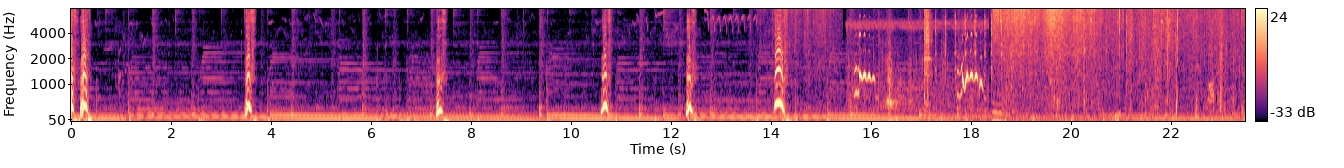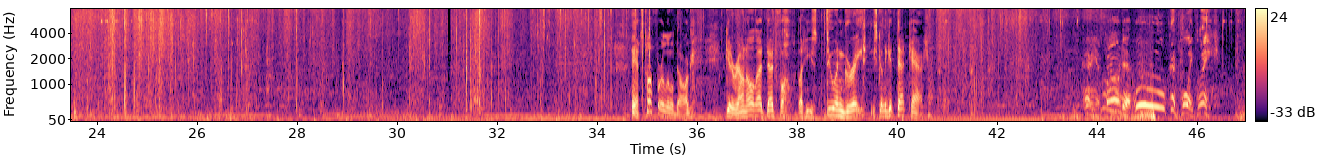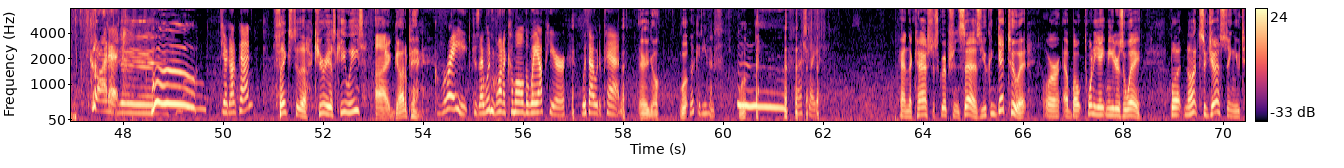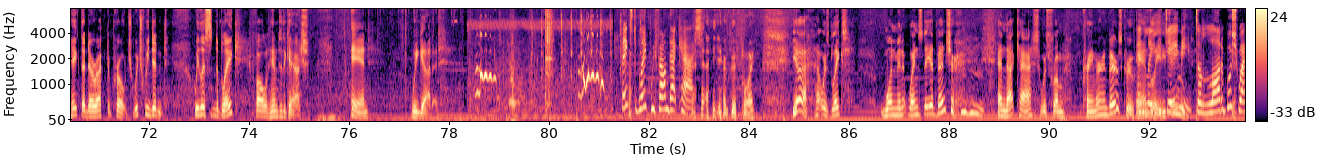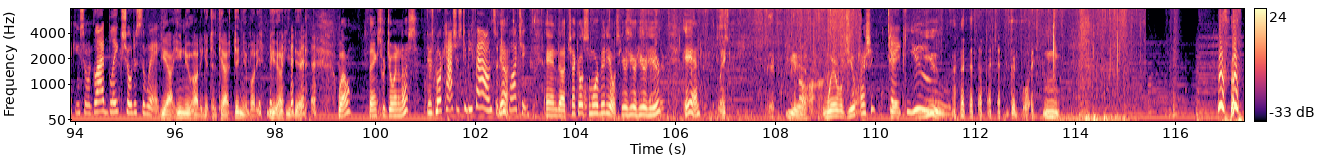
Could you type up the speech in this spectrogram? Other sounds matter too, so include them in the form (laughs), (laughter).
Woof, woof. Woof. Woof. Yeah, it's tough for a little dog. Get around all that deadfall, but he's doing great. He's gonna get that cache. There, you found it. Woo! Good boy, Blake. Got it! Yay! Woo! You got a pen? Thanks to the curious Kiwis, I got a pen. Great, because I wouldn't want to come all the way up here (laughs) without a pen. There you go. Whoop. Look at even Whoop. Woo, flashlight. (laughs) And the cache description says you can get to it or about 28 meters away, but not suggesting you take the direct approach, which we didn't. We listened to Blake, followed him to the cache, and we got it. Thanks to Blake, we found that cache. (laughs) yeah, good boy. Yeah, that was Blake's One Minute Wednesday adventure. Mm-hmm. And that cache was from Kramer and Bear's crew And, Lady, Jamie. It's a lot of bushwhacking, so we're glad Blake showed us the way. Yeah, he knew how to get to the cache, didn't you, buddy? (laughs) yeah, he did. Well, thanks for joining us. There's more caches to be found, so Yeah. keep watching. And uh, check out some more videos. Here, here, here, here. And, Blake, good. Yeah. Where will geocaching Take take you? you. (laughs) Good boy. Mm. Woof, woof.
